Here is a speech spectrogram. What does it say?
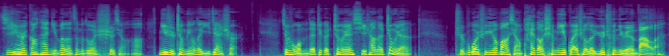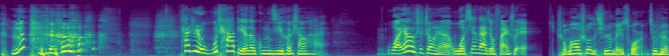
其实刚才你问了这么多事情啊，你只证明了一件事儿，就是我们的这个证人席上的证人。只不过是一个妄想拍到神秘怪兽的愚蠢女人罢了。嗯，他是无差别的攻击和伤害。我要是证人，我现在就反水。沈墨豪说的其实没错，就是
